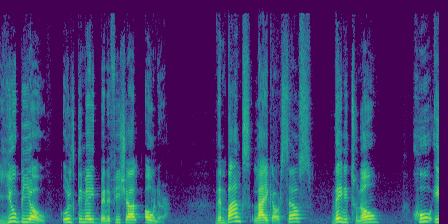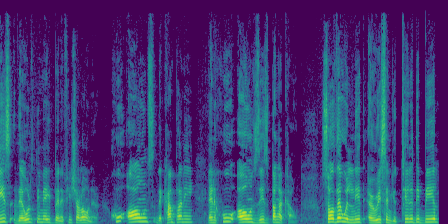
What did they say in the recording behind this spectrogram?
UBO, Ultimate Beneficial Owner. The banks, like ourselves, they need to know who is the ultimate beneficial owner, who owns the company, and who owns this bank account. So they will need a recent utility bill,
